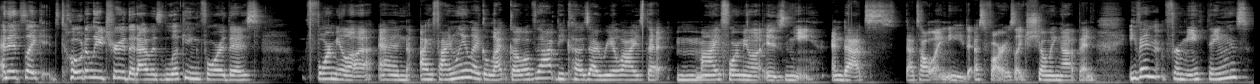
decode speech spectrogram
and it's like totally true that i was looking for this formula and i finally like let go of that because i realized that my formula is me and that's that's all i need as far as like showing up and even for me things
